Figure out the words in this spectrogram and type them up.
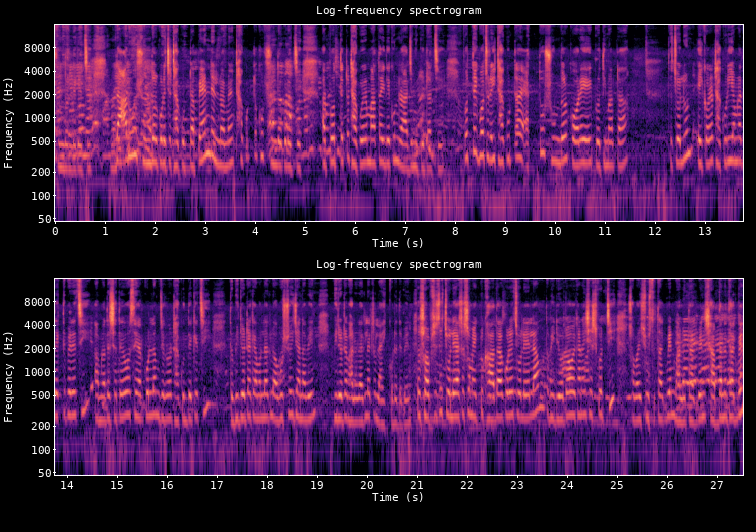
সুন্দর লেগেছে। দারুণ সুন্দর করেছে ঠাকুরটা। প্যান্ডেল নয় মানে ঠাকুরটা খুব সুন্দর করেছে। আর প্রত্যেকটা ঠাকুরের মাথায় দেখুন রাজমুকুট আছে। প্রত্যেক বছর এই ঠাকুরটা এত সুন্দর করে এই প্রতিমাটা। তো চলুন, এই কটা ঠাকুরই আমরা দেখতে পেরেছি। আপনাদের সাথেও শেয়ার করলাম যেগুলো ঠাকুর দেখেছি। তো ভিডিওটা কেমন লাগল অবশ্যই জানাবেন। ভিডিওটা ভালো লাগলে একটা লাইক করে দেবেন। তো সবশেষে চলে আসার সময় একটু খাওয়া দাওয়া করে চলে এলাম। তো ভিডিওটাও এখানেই শেষ করছি। সবাই সুস্থ থাকবেন, ভালো থাকবেন, সাবধানে থাকবেন।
